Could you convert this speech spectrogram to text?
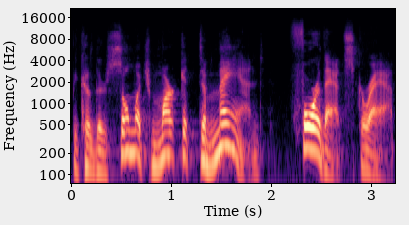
because there's so much market demand for that scrap.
